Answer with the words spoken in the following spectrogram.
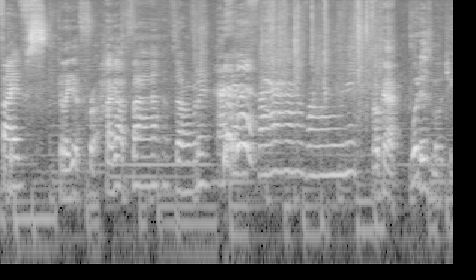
Fives. Can I get? Fr- I got five on it. I got five on it. Okay, what is mochi?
